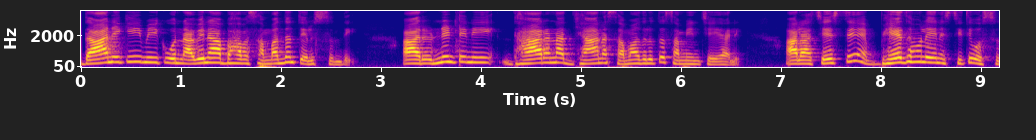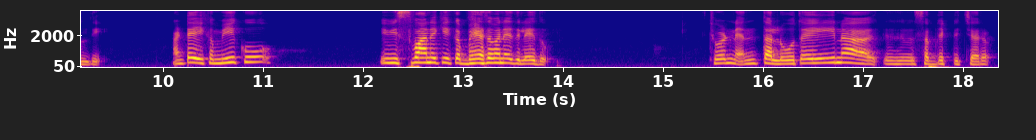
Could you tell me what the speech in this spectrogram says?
దానికి మీకు ఉన్న అవినాభావ సంబంధం తెలుస్తుంది. ఆ రెండింటిని ధారణ ధ్యాన సమాధులతో సమయం చేయాలి. అలా చేస్తే భేదం లేని స్థితి వస్తుంది. అంటే ఇక మీకు ఈ విశ్వానికి ఇక భేదం అనేది లేదు. చూడండి ఎంత లోతైన సబ్జెక్ట్ ఇచ్చారు.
